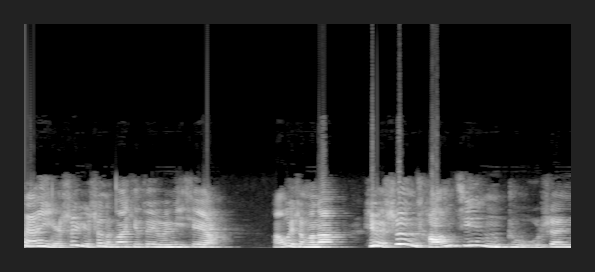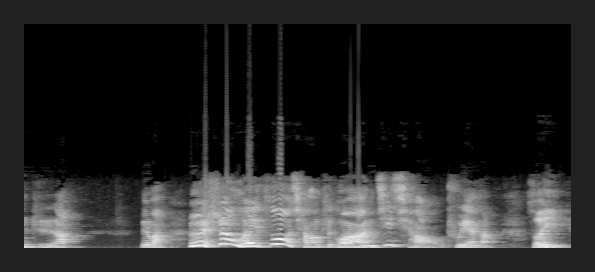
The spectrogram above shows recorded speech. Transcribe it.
然也是与肾的关系最为密切呀。啊，为什么呢？因为肾藏精，主生殖啊。对吧？因为肾为做强之官，技巧出焉呢，所以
